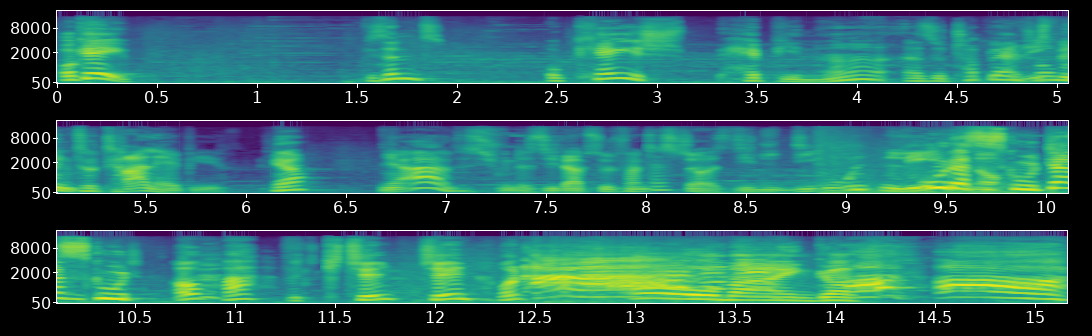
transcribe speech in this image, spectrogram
Okay. Wir sind okay happy, ne? Also Toplane Also ich bin total happy. Ja. Ja, das- ich finde, das sieht absolut fantastisch aus. Die, die unten leben Oh, das noch. ist gut, das ist gut. Oh, ah, chillen, chillen und ah! Oh mein Gott. Ah!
